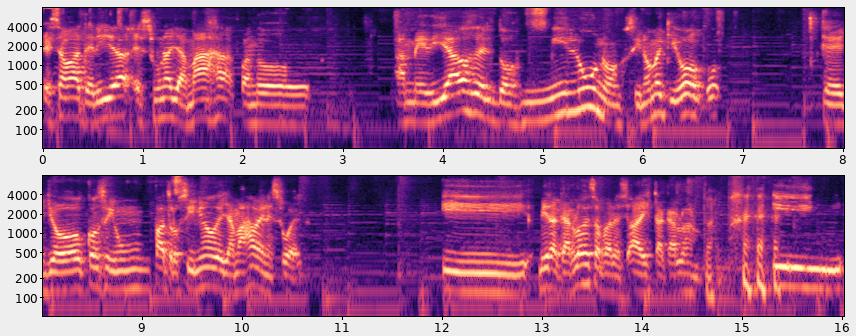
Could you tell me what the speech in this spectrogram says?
esa batería es una Yamaha cuando a mediados del 2001, si no me equivoco, eh, yo conseguí un patrocinio de Yamaha Venezuela. Y mira, Carlos desapareció. Ahí está Carlos. y,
